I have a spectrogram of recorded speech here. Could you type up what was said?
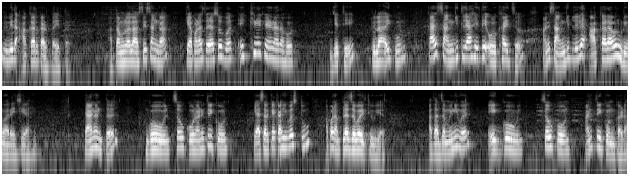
विविध आकार काढता येतात. आता मुलाला असे सांगा की आपण आज त्याच्यासोबत एक खेळ खेळणार आहोत जेथे तुला ऐकून काय सांगितले आहे ते ओळखायचं आणि सांगितलेल्या आकारावर उडी मारायची आहे. त्यानंतर गोल चौकोन आणि त्रिकोण यासारख्या काही वस्तू आपण आपल्याजवळ ठेवूयात. आता जमिनीवर एक गोल चौकोन आणि त्रिकोण काढा.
